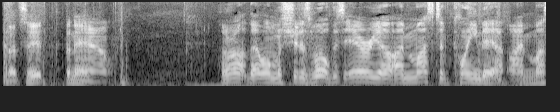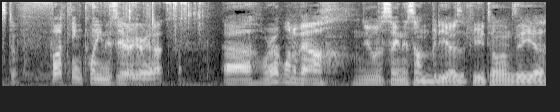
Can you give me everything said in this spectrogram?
that's it for now. Alright, that one was shit as well. This area I must have cleaned out. I must have fucking cleaned this area out. Uh, we're at one of our, you would have seen this on videos a few times, the uh,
